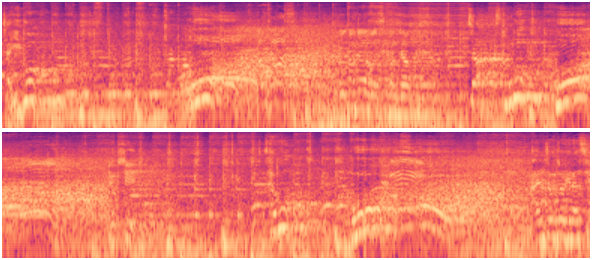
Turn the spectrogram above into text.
자, 이구. 오. 감 잡았어. 감 잡았어, 감 잡았어. 자, 3구. 오. 역시 자, 4구. 오. 안정적인 한치.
